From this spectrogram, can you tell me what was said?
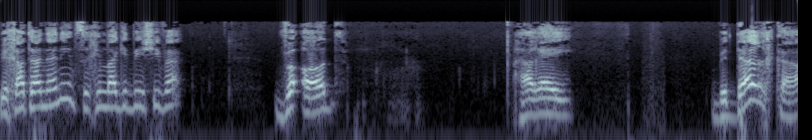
ברכת העננים צריכים להגיד בישיבה. ועוד, הרי בדרך כלל,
